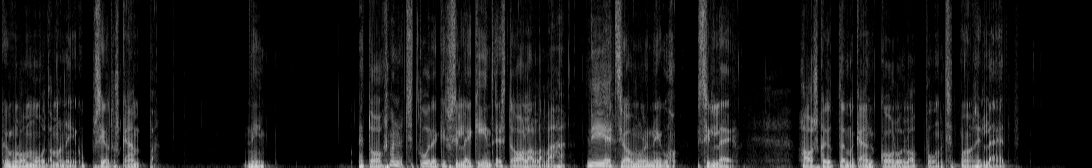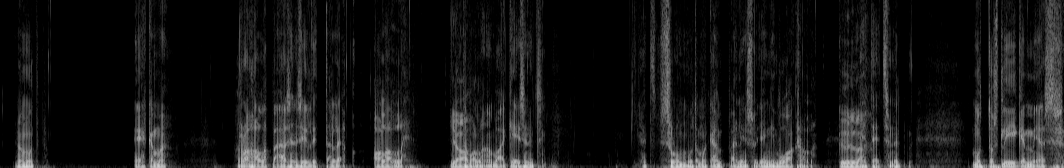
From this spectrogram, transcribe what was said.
kyllä mulla on muutama niin kuin sijoituskämppä. Niin, että onko mä nyt sitten kuitenkin silleen kiinteistöalalla vähän. Niin. Että se on mulle niin kuin silleen hauska juttu, että mä käynyt kouluun loppuun, mutta sitten mä oon silleen, että no mut ehkä mä rahalla pääsen silti tälle alalle Joo. tavallaan, vaikka ei se nyt, että sulla on muutama kämppä ja niissä on jengi vuokralla. Kyllä. Et, et se nyt, mutta tuosta liikemies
